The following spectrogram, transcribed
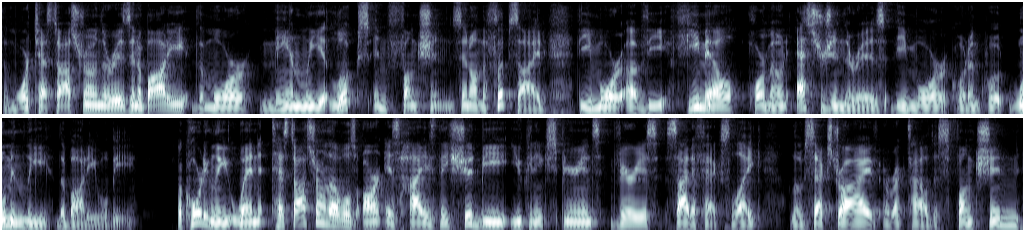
The more testosterone there is in a body, the more manly it looks and functions. And on the flip side, the more of the female hormone estrogen there is, the more quote unquote womanly the body will be. Accordingly, when testosterone levels aren't as high as they should be, you can experience various side effects like low sex drive, erectile dysfunction,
